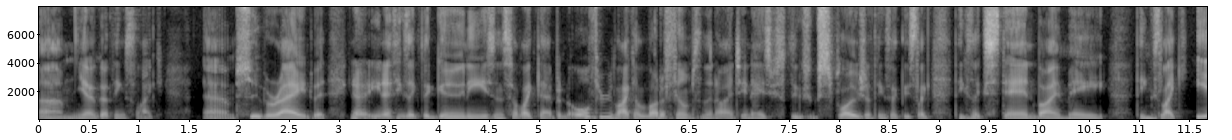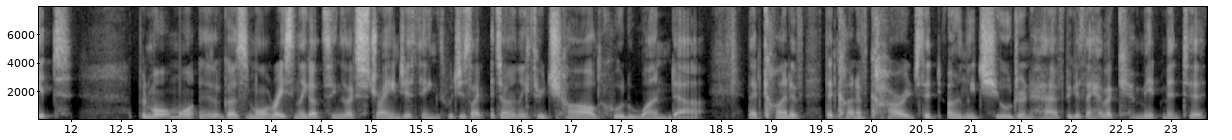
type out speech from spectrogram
Um, you know, got things like um, Super 8, but you know, you know things like the Goonies and stuff like that. But all through like a lot of films in the 1980s, this explosion of things like this, like things like Stand by Me, things like It, but more, more, goes more recently got things like Stranger Things, which is like it's only through childhood wonder, that kind of that kind of courage that only children have because they have a commitment to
